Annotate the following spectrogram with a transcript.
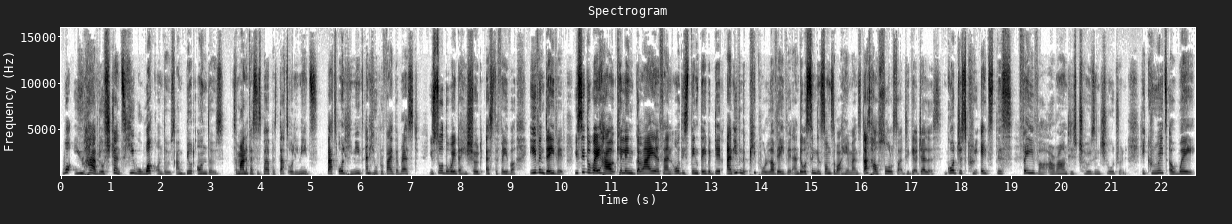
What you have, your strengths, He will work on those and build on those to manifest His purpose. That's all He needs. That's all He needs. And He will provide the rest. You saw the way that he showed Esther favor. Even David, you see the way how killing Goliath and all these things David did, and even the people loved David and they were singing songs about him. And that's how Saul started to get jealous. God just creates this favor around his chosen children. He creates a way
